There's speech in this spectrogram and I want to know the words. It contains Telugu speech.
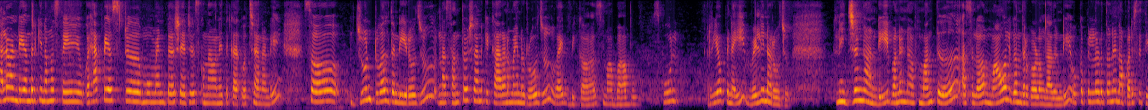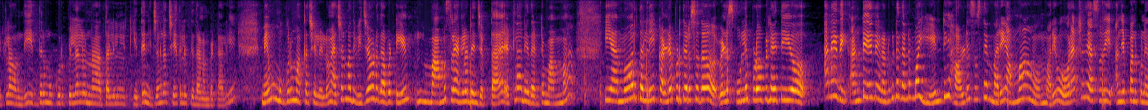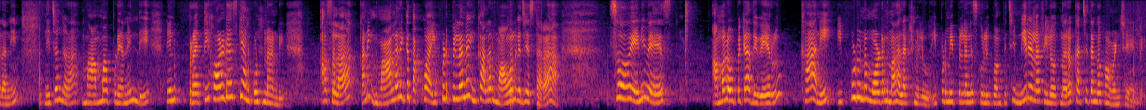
హలో అండి అందరికీ నమస్తే. ఒక హ్యాపీయెస్ట్ మూమెంట్ షేర్ చేసుకుందామని అయితే క- వచ్చానండి. సో జూన్ ట్వెల్త్ అండి ఈరోజు. నా సంతోషానికి కారణమైన రోజు వై బికాస్ మా బాబు స్కూల్ రీఓపెన్ అయ్యి వెళ్ళిన రోజు. నిజంగా అండి వన్ అండ్ హాఫ్ మంత్ అసలు మామూలు గందరగోళం కాదండి. ఒక పిల్లడితోనే నా పరిస్థితి ఇట్లా ఉంది. ఇద్దరు ముగ్గురు పిల్లలు ఉన్న తల్లికి అయితే నిజంగా చేతులెత్తి దండం పెట్టాలి. మేము ముగ్గురు మా అక్క చెల్లెలు యాక్చువల్ మాది విజయవాడ కాబట్టి మా అమ్మ స్లాంగ్లో నేను చెప్తా. ఎట్లా అనేదంటే మా అమ్మ ఈ అమ్మవారి తల్లి కళ్ళు ఎప్పుడు తెరుస్తుందో? వీళ్ళ స్కూల్ ఎప్పుడు ఓపెన్ అవుతాయో అనేది అంటే నేను అనుకునేదంటే మా ఏంటి హాలిడేస్ వస్తే మరీ అమ్మ మరీ ఓవర్ యాక్షన్ చేస్తుంది? అని చెప్పి అనుకునేదాన్ని. నిజంగా మా అమ్మ అప్పుడు అనింది నేను ప్రతి హాలిడేస్కి అనుకుంటున్నా అండి. అసలు కానీ మా అల్లరి ఇంకా తక్కువ. ఇప్పుడు పిల్లలు ఇంకా అల్లరి మామూలుగా చేస్తారా? సో ఎనీవేస్ అమ్మల ఓపిక అది వేరు. కానీ ఇప్పుడున్న మోడర్న్ మహాలక్ష్మిలు ఇప్పుడు మీ పిల్లల్ని స్కూల్కి పంపించి మీరు ఎలా ఫీల్ అవుతున్నారో ఖచ్చితంగా కామెంట్ చేయండి.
